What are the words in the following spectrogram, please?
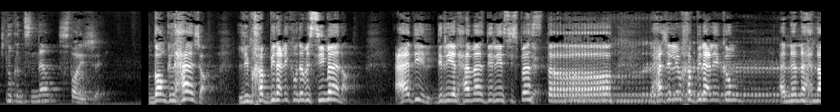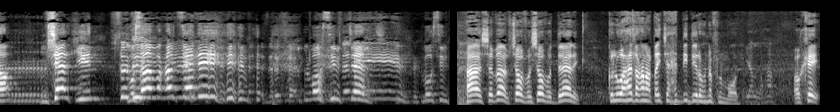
شنو كنتسناو؟ ال story الجاي. donc الحاجة اللي مخبين عليكم دابا السيمانة عادل دير لي الحماس دير لي ال suspense. الحاجة اللي مخبين عليكم اننا حنا مشاركين مسابقه تديم الموسم الثالث الموسم ها شباب شوفوا شوفوا الدراري كل واحد غنعطيه تحدي يديرو هنا في المول يلا ها أوكي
